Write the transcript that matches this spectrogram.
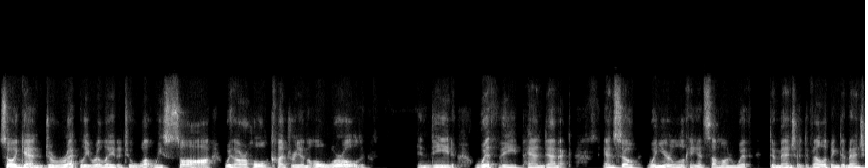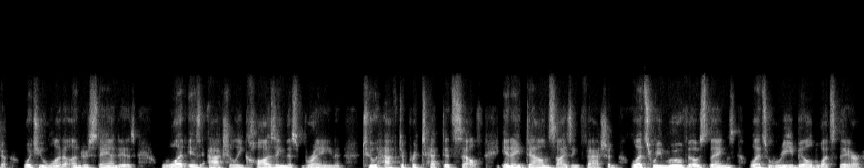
So, again, directly related to what we saw with our whole country and the whole world, indeed, with the pandemic. And so, when you're looking at someone with dementia, developing dementia, what you want to understand is what is actually causing this brain to have to protect itself in a downsizing fashion. Let's remove those things. Let's rebuild what's there.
